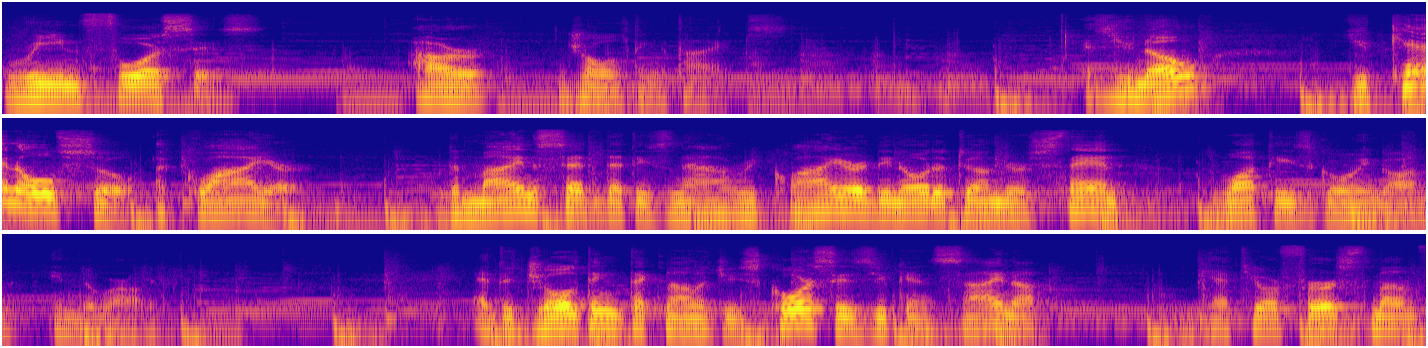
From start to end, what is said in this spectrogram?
reinforces our jolting times. As you know, you can also acquire the mindset that is now required in order to understand what is going on in the world. At the Jolting Technologies courses, you can sign up, get your first month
